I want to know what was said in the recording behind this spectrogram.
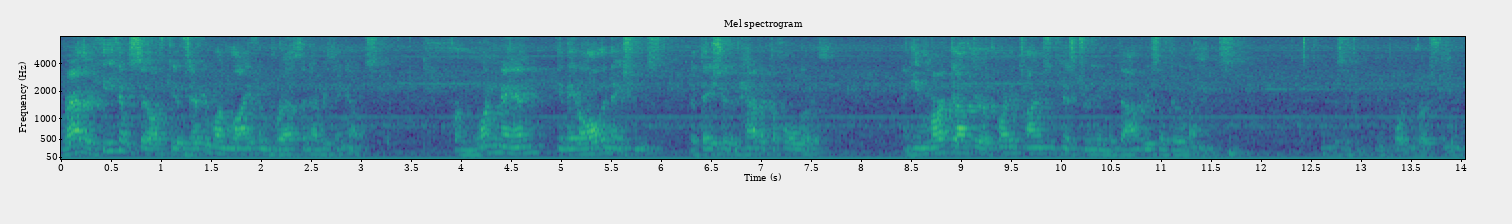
Rather, he himself gives everyone life and breath and everything else. From one man he made all the nations, that they should inhabit the whole earth. And he marked out their appointed times in history and the boundaries of their lands. And this is an important verse for me.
